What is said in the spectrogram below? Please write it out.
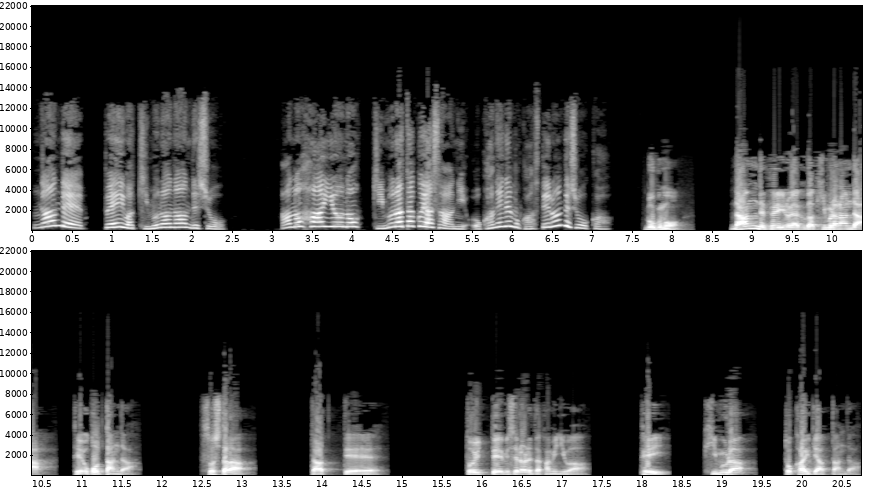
なんで、ペイは木村なんでしょう？あの俳優の木村拓哉さんにお金でも貸してるんでしょうか？僕も、なんでペイの役が木村なんだって怒ったんだ。そしたら、だって、と言って見せられた紙には、ペイ、木村と書いてあったんだ。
